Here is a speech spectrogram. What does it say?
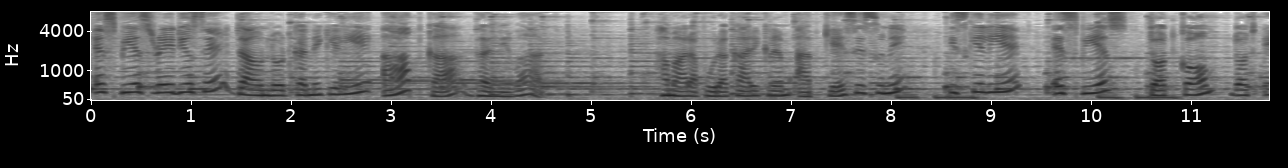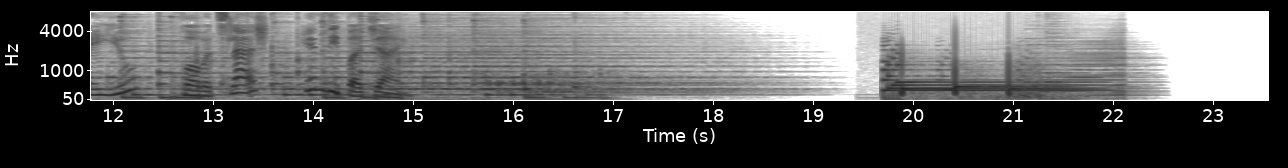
एस बी एस रेडियो से डाउनलोड करने के लिए आपका धन्यवाद। हमारा पूरा कार्यक्रम आप कैसे सुने, इसके लिए S B S dot com dot A U forward slash Hindi पर जाएँ।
